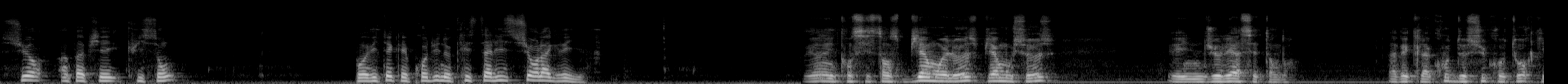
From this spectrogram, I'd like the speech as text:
sur un papier cuisson pour éviter que les produits ne cristallisent sur la grille. on a une consistance bien moelleuse, bien mousseuse et une gelée assez tendre avec la croûte de sucre autour qui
